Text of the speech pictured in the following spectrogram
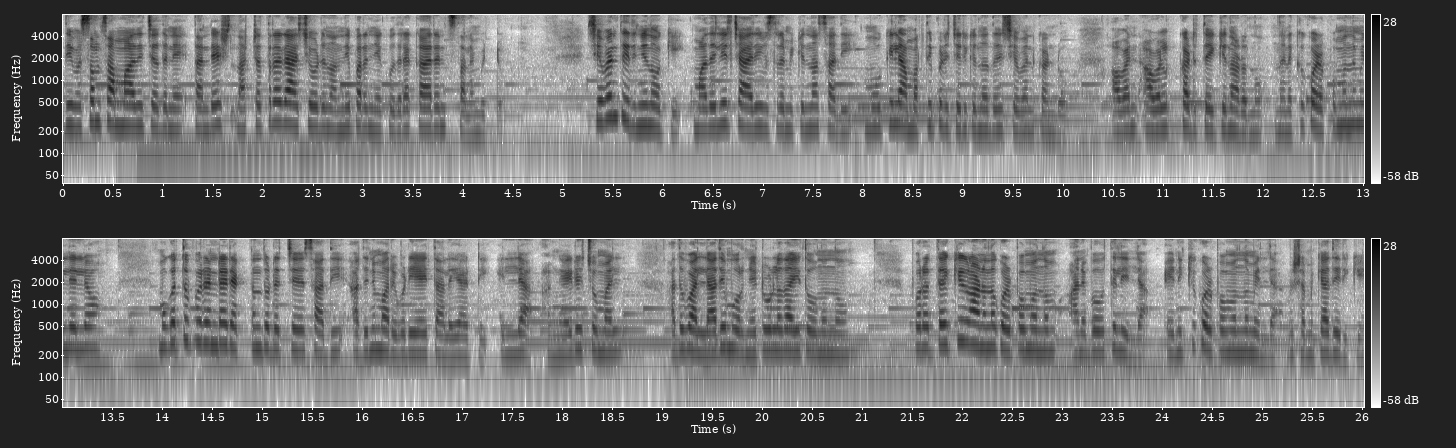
ദിവസം സമ്മാനിച്ചതിന് തന്റെ നക്ഷത്രരാശിയോട് നന്ദി പറഞ്ഞ് കുതിരക്കാരൻ സ്ഥലം വിട്ടു. ശിവൻ തിരിഞ്ഞു നോക്കി. മതിലിൽ ചാരി വിശ്രമിക്കുന്ന സതി മൂക്കിൽ അമർത്തി പിടിച്ചിരിക്കുന്നത് ശിവൻ കണ്ടു. അവൻ അവൾക്കടുത്തേക്ക് നടന്നു. നിനക്ക് കുഴപ്പമൊന്നുമില്ലല്ലോ? മുഖത്ത് പുരണ്ട രക്തം തുടച്ച് സതി അതിന് മറുപടിയായി തലയാട്ടി. ഇല്ല അങ്ങയുടെ ചുമൽ അത് വല്ലാതെ മുറിഞ്ഞിട്ടുള്ളതായി തോന്നുന്നു. പുറത്തേക്ക് കാണുന്ന കുഴപ്പമൊന്നും അനുഭവത്തിലില്ല. എനിക്ക് കുഴപ്പമൊന്നുമില്ല. വിഷമിക്കാതിരിക്കെ.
